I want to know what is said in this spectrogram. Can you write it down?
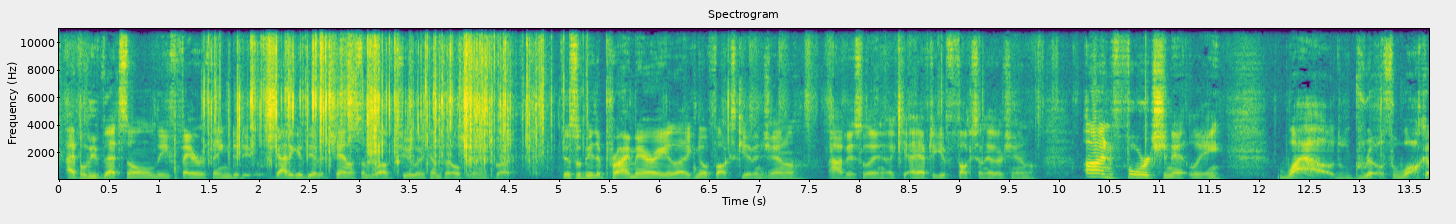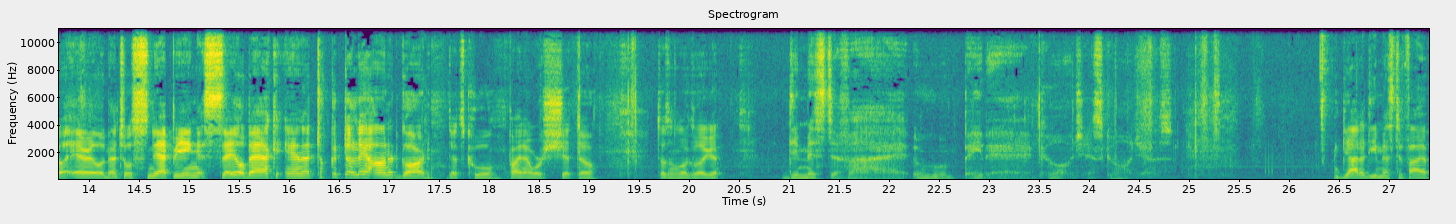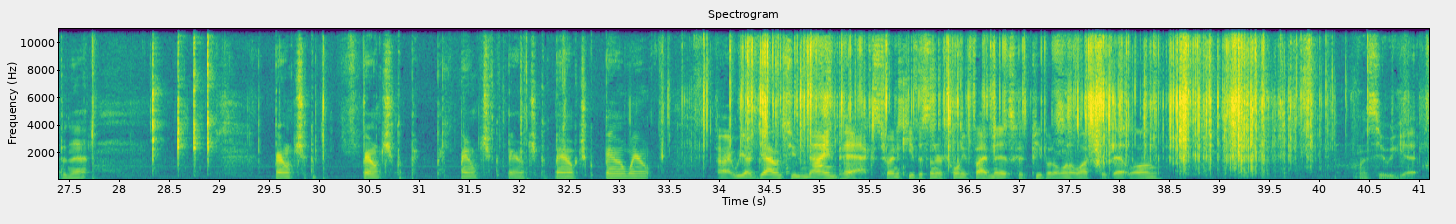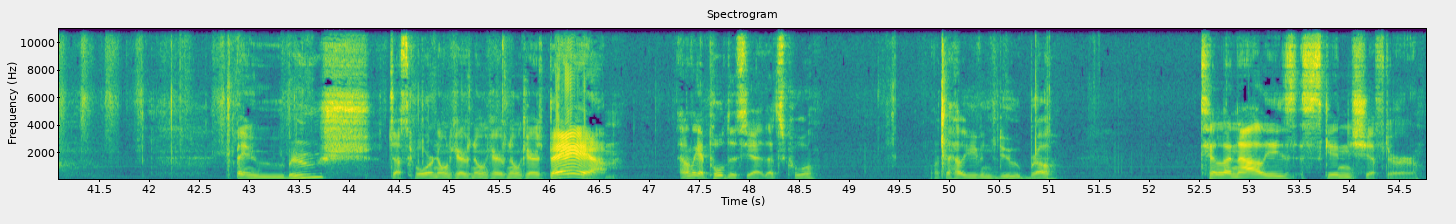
I believe that's the only fair thing to do. Got to give the other channel some love too when it comes to openings, but this will be the primary like no fucks given channel. Obviously, I have to give fucks on the other channel. Unfortunately, Wild Growth Walker, Air Elemental, Snapping Sailback, and a Tocatli Honored Guard. That's cool. Probably not worth shit, though. Doesn't look like it. Demystify. Ooh, baby. Gorgeous, gorgeous. Gotta demystify up in that. All right, we are down to nine packs. Trying to keep this under 25 minutes because people don't want to watch it that long. Let's see what we get. Boo boosh. Duskboar. No one cares. No one cares. No one cares. Bam! I don't think I pulled this yet. That's cool. What the hell you even do, bro? Tilonalli's Skin Shifter.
